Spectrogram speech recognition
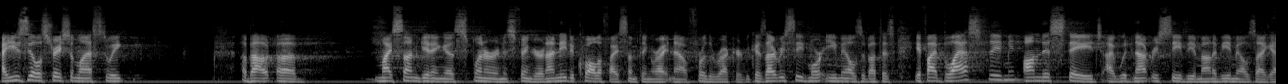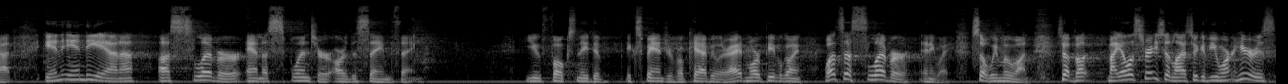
I used the illustration last week about. Uh, my son getting a splinter in his finger, and I need to qualify something right now for the record because I received more emails about this. If I blaspheme on this stage, I would not receive the amount of emails I got. In Indiana, a sliver and a splinter are the same thing. You folks need to expand your vocabulary. I had more people going, What's a sliver? Anyway, so we move on. So, but my illustration last week, if you weren't here, is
